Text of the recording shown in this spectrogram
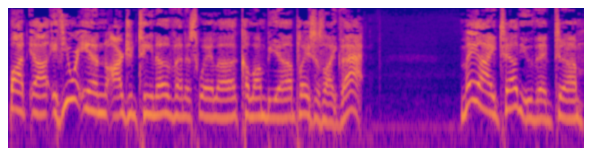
But uh, if you were in Argentina, Venezuela, Colombia, places like that, may I tell you that... Um,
